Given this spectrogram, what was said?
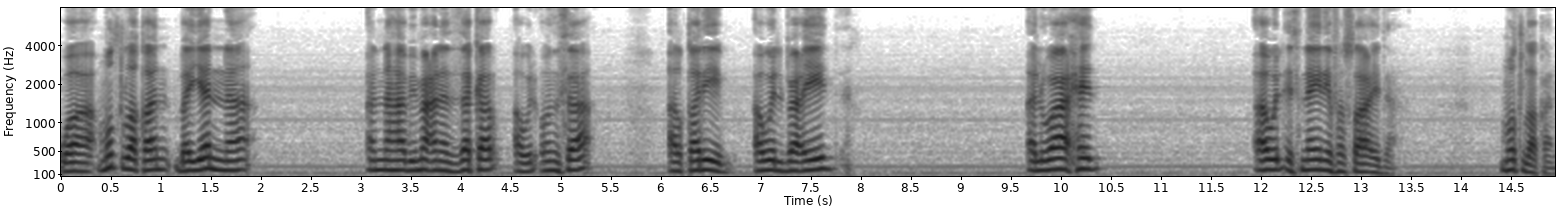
ومطلقا بينا أنها بمعنى الذكر أو الأنثى القريب أو البعيد الواحد أو الاثنين فصاعدا مطلقا.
